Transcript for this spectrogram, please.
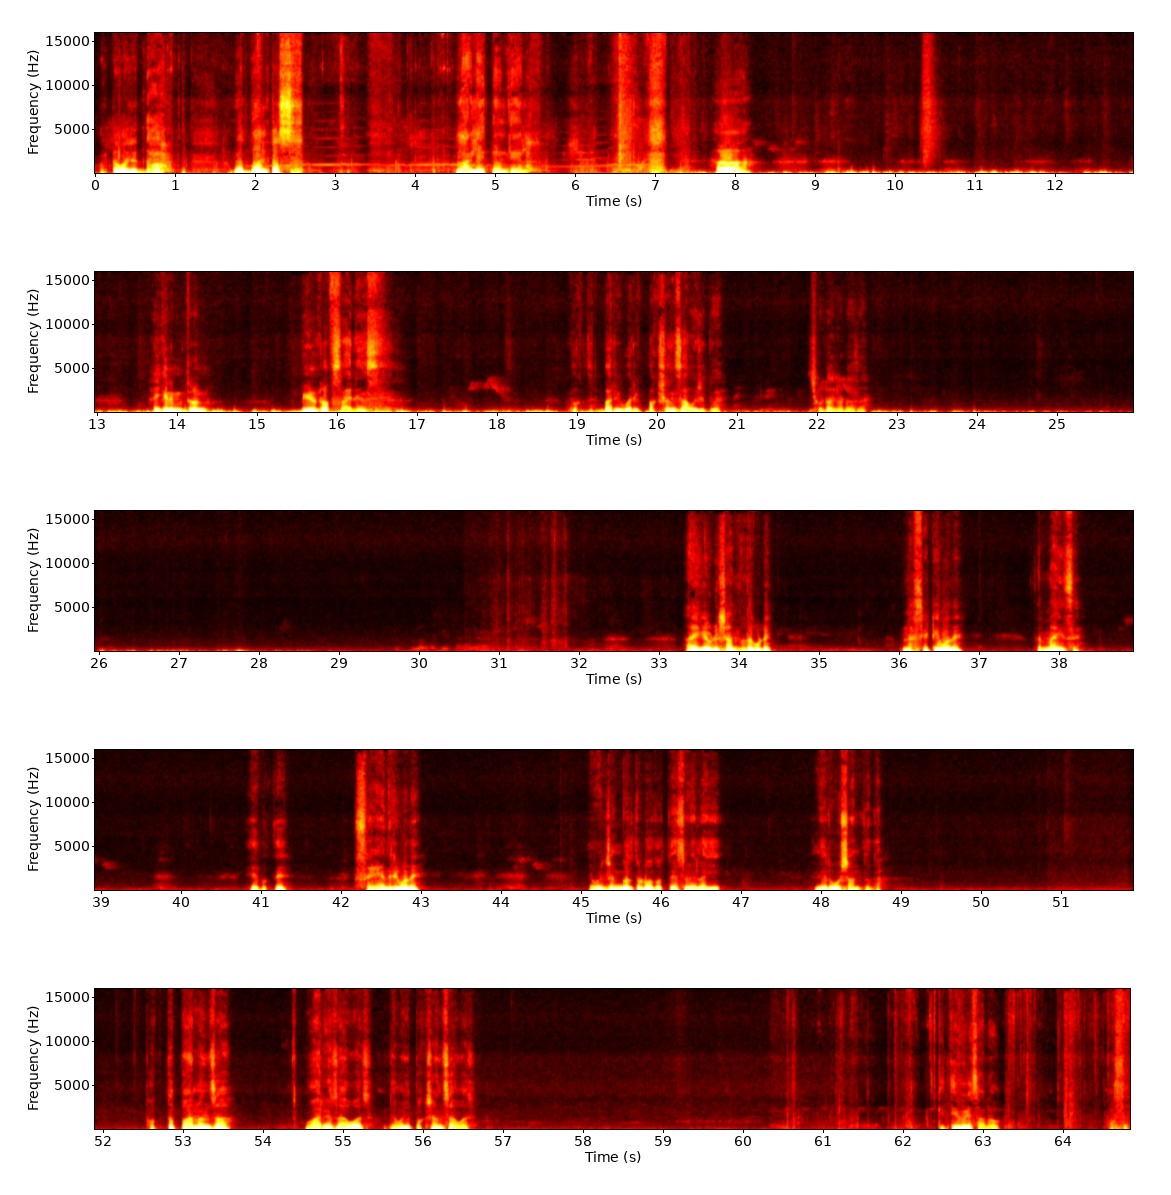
आत्ता वाजे दहा आपल्याला दोन तास लागले इथपर्यंत यायला. हां. आहे की नाही मित्रांनो पिन ड्रॉप सायलेन्स फक्त बारीक बारीक पक्ष्यांचा आवाज येतोय. छोटा छोटासा आहे का एवढी शांतता कुठे? आपल्या सिटीमध्ये तर नाहीच आहे. हे फक्त सह्याद्रीमध्ये. जेव्हा जंगल तुडवतो त्याच वेळेला ही निरव शांतता. फक्त पानांचा वाऱ्याचा आवाज त्यामध्ये पक्ष्यांचा आवाज. किती वेळ चालाव? असं.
